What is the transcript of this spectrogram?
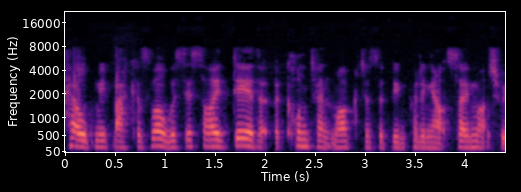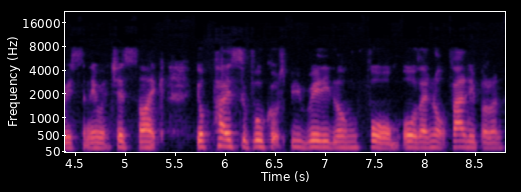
held me back as well was this idea that the content marketers have been putting out so much recently, which is like your posts have all got to be really long form, or they're not valuable, and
